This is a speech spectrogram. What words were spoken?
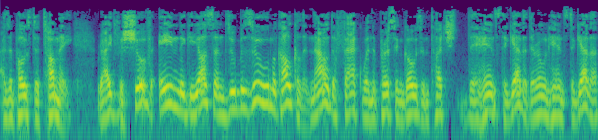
as opposed to tamei right? V'shuv ein negiyasan zu bezu makalkalin. Now the fact when the person goes and touch their hands together, their own hands together,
